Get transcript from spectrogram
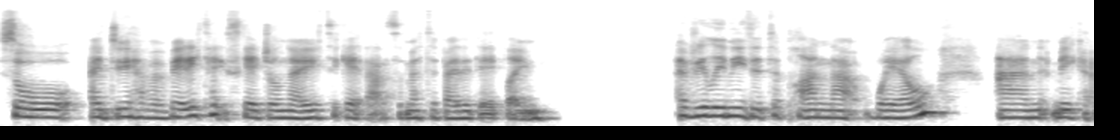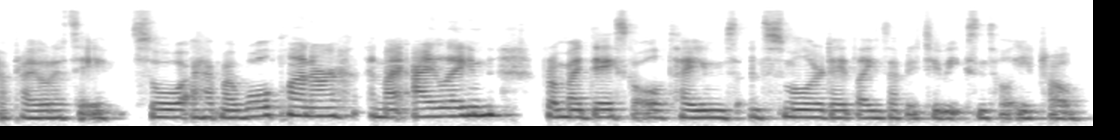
So I do have a very tight schedule now to get that submitted by the deadline. I really needed to plan that well and make it a priority. So I have my wall planner and my eyeline from my desk at all times and smaller deadlines every two weeks until April.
